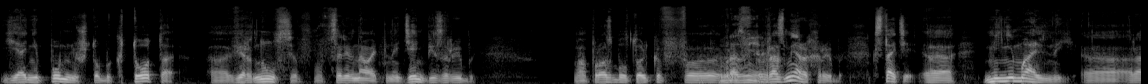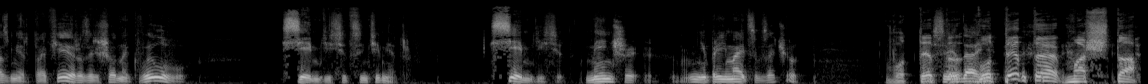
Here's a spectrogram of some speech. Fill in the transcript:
я не помню, чтобы кто-то вернулся в соревновательный день без рыбы. Вопрос был только в, в, размерах. в размерах рыбы. Кстати, минимальный размер трофея, разрешенный к вылову, 70 сантиметров. 70. Меньше не принимается в зачет. Вот это, вот это масштаб.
